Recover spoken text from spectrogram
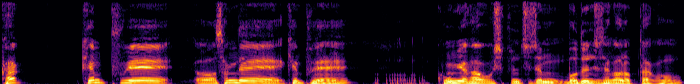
각 캠프에, 어, 상대 캠프에, 어, 공략하고 싶은 지점 뭐든지 상관없다고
